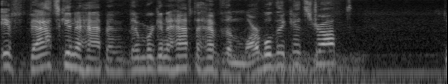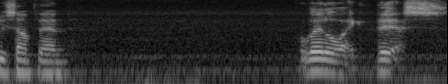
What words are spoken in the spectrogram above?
if that's gonna happen, then we're gonna have to have the marble that gets dropped do something a little like this.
